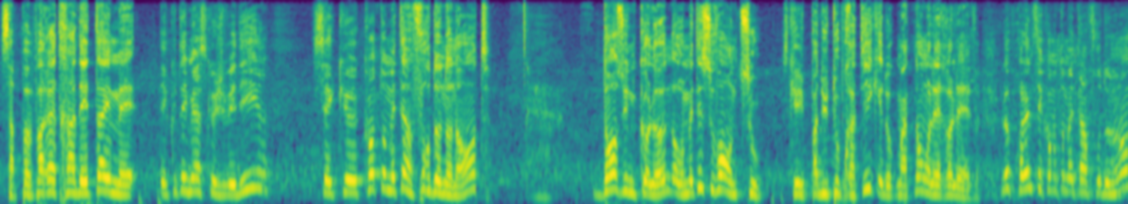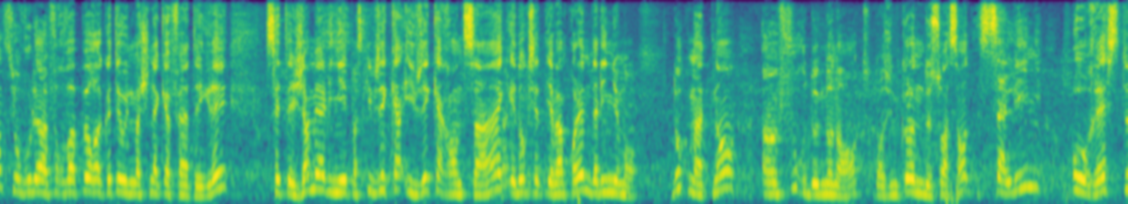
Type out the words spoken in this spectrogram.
ça peut paraître un détail, mais écoutez bien ce que je vais dire, c'est que quand on mettait un four de 90, dans une colonne, on le mettait souvent en dessous, ce qui n'est pas du tout pratique, et donc maintenant on les relève. Le problème, c'est quand on mettait un four de 90, si on voulait un four vapeur à côté ou une machine à café intégrée, c'était jamais aligné, parce qu'il faisait, il faisait 45, et donc il y avait un problème d'alignement. Donc maintenant, un four de 90, dans une colonne de 60, s'aligne au reste.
